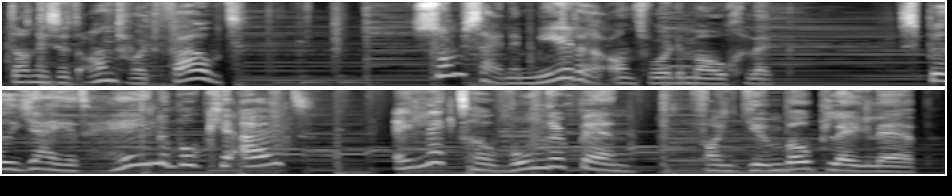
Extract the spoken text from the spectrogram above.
dan is het antwoord fout. Soms zijn er meerdere antwoorden mogelijk. Speel jij het hele boekje uit? Electro Wonderpen van Jumbo Playlab.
